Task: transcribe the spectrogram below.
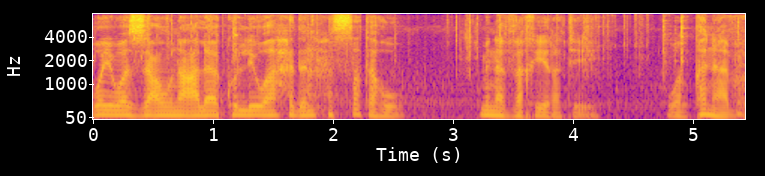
ويوزعون على كل واحد حصته من الذخيرة والقنابل.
